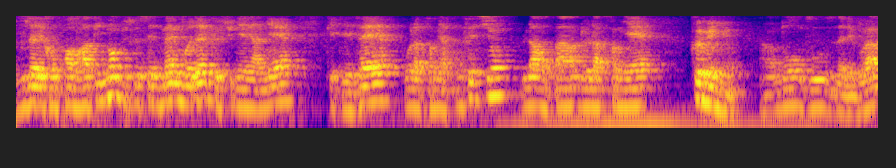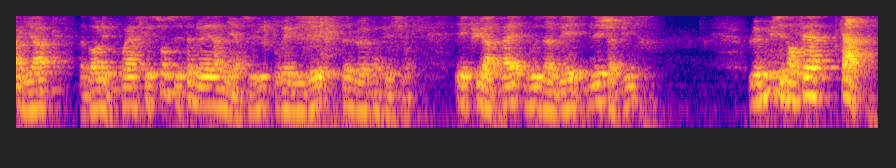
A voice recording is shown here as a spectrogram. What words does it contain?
vous allez comprendre rapidement puisque c'est le même modèle que celui de l'année dernière qui était vert pour la première confession. Là, on parle de la première communion. Donc vous, allez voir, il y a d'abord les premières questions, c'est celle de l'année dernière, c'est juste pour réviser celle de la confession. Et puis après, vous avez les chapitres. Le but, c'est d'en faire quatre.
